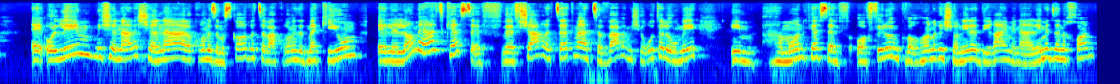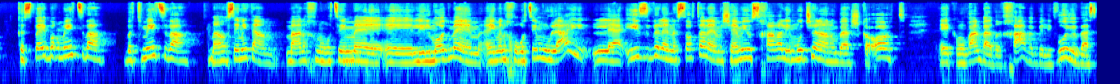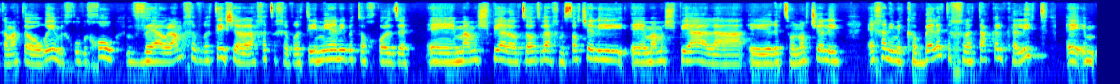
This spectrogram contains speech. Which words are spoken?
עולים משנה לשנה, לא קוראים לזה משכורת בצבא, קוראים לזה דמי קיום, אלה לא מעט כסף, ואפשר לצאת מהצבא ומשירות הלאומי עם המון כסף, או אפילו עם כבר הון ראשוני לדירה, אם מנהלים את זה נכון. כספי בר מצווה, בת מצווה, מה עושים איתם? מה אנחנו רוצים אה, אה, ללמוד מהם? האם אנחנו רוצים אולי להעיז ולנסות עליהם ושהם יהיו שכר הלימוד שלנו בהשקעות? אה, כמובן בהדרכה ובליווי ובהסכמת ההורים וכו' וכו', והעולם החברתי של הלחץ החברתי, מי אני בתוך כל זה? אה, מה משפיע על ההוצאות וההכנסות שלי, מה משפיע על הרצונות שלי, איך אני מקבלת החלטה כלכלית,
